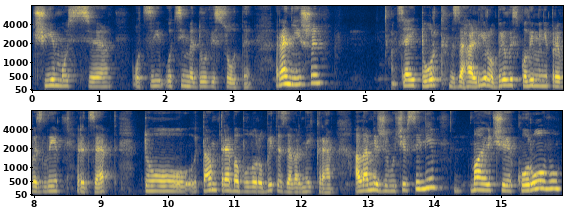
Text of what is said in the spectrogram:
чимось е, оці, оці медові соти. Раніше цей торт взагалі робились, коли мені привезли рецепт, то там треба було робити заварний крем. Але ми, живучи в селі, маючи корову,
